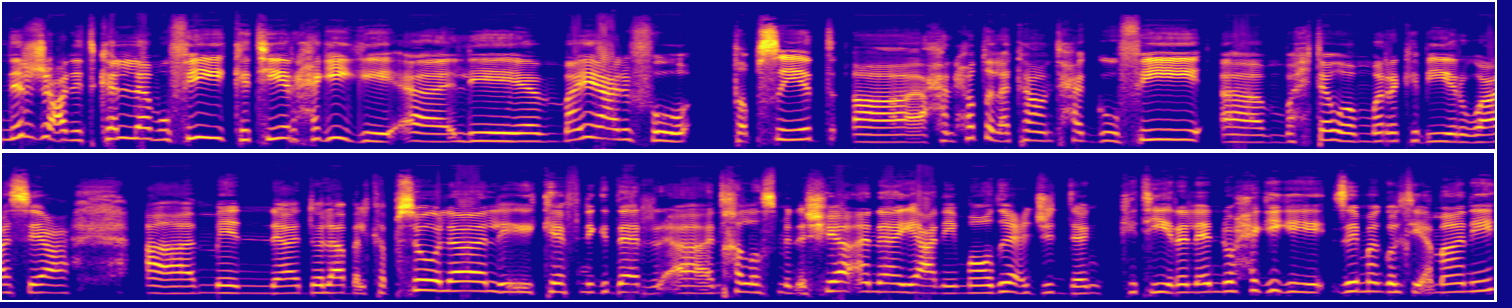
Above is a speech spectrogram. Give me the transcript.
نرجع نتكلم وفي كثير حقيقي آه اللي ما يعرفوا تبسيط آه حنحط الاكونت حقه في آه محتوى مرة كبير واسع آه من دولاب الكبسولة لكيف نقدر آه نتخلص من أشياءنا. يعني مواضيع جدا كثيرة لأنه حقيقي زي ما قلتي أماني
